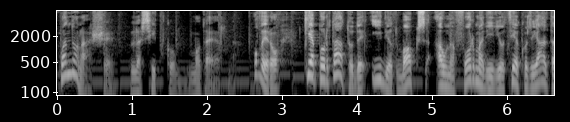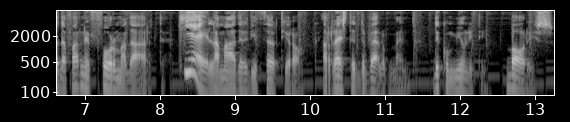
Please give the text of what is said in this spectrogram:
Quando nasce la sitcom moderna? Ovvero, chi ha portato The Idiot Box a una forma di idiozia così alta da farne forma d'arte? Chi è la madre di 30 Rock, Arrested Development, The Community, Boris,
